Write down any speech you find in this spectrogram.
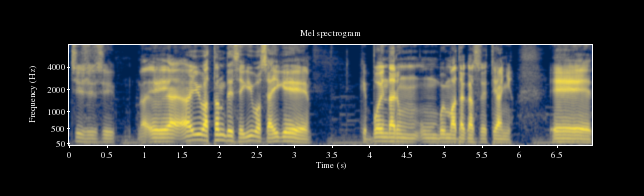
sí, sí, sí. Eh, hay bastantes equipos ahí que, que pueden dar un, buen batacazo este año. Eh,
